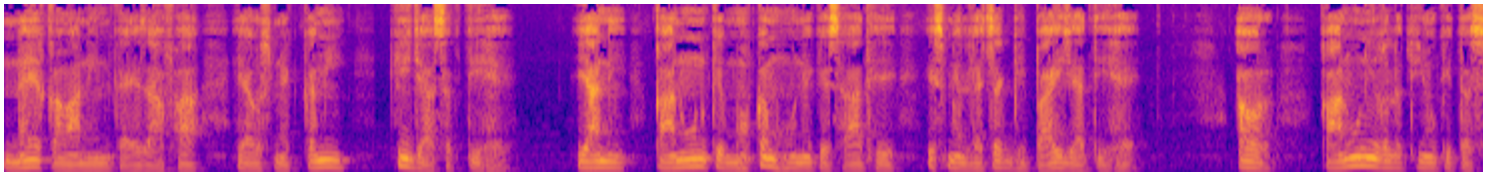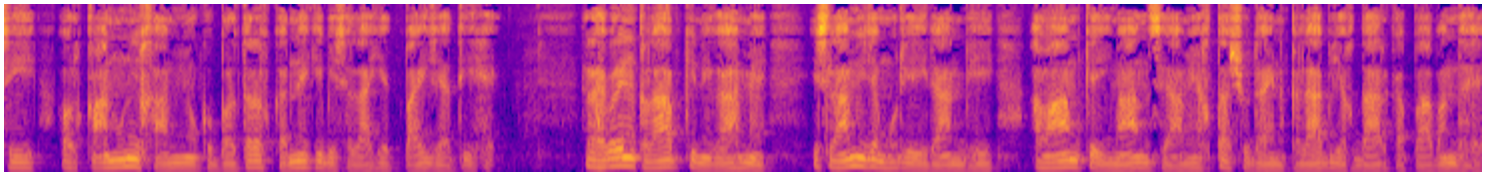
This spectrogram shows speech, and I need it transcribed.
نئے قوانین کا اضافہ یا اس میں کمی کی جا سکتی ہے۔ یعنی قانون کے محکم ہونے کے ساتھ ہی اس میں لچک بھی پائی جاتی ہے۔ اور قانونی غلطیوں کی تصحیح اور قانونی خامیوں کو برطرف کرنے کی بھی صلاحیت پائی جاتی ہے۔ رہبر انقلاب کی نگاہ میں اسلامی جمہوریہ ایران بھی عوام کے ایمان سے آمیختہ شدہ انقلابی اقدار کا پابند ہے،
